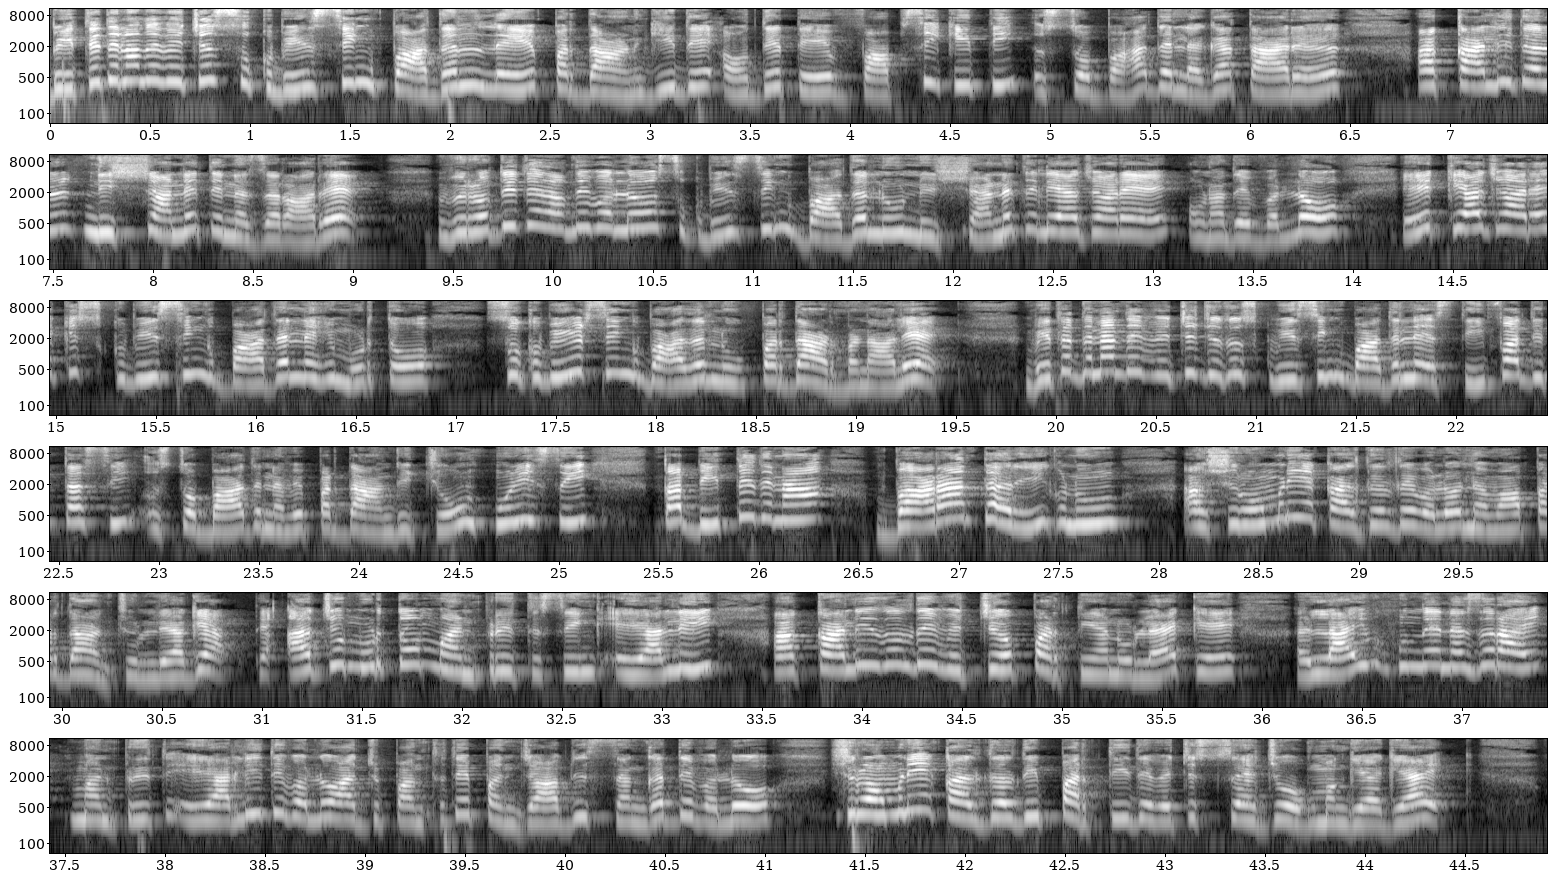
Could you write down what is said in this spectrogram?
ਬੀਤੇ ਦਿਨਾਂ ਦੇ ਵਿੱਚ ਸੁਖਬੀਰ ਸਿੰਘ ਬਾਦਲ ਨੇ ਪ੍ਰਧਾਨਗੀ ਦੇ ਅਹੁਦੇ ਤੇ ਵਾਪਸੀ ਕੀਤੀ। ਉਸ ਤੋਂ ਬਾਅਦ ਲਗਾਤਾਰ ਅਕਾਲੀ ਦਲ ਨਿਸ਼ਾਨੇ ਤੇ ਨਜ਼ਰ ਆ ਰਿਹਾ ਹੈ। ਵਿਰੋਧੀ ਧਿਰਾਂ ਦੇ ਵੱਲੋਂ ਸੁਖਬੀਰ ਸਿੰਘ ਬਾਦਲ ਨੂੰ ਨਿਸ਼ਾਨੇ ਤੇ ਲਿਆ ਜਾ ਰਿਹਾ ਹੈ। ਉਹਨਾਂ ਦੇ ਵੱਲੋਂ ਇਹ ਕਿਹਾ ਜਾ ਰਿਹਾ ਹੈ ਕਿ ਸੁਖਬੀਰ ਸਿੰਘ ਬਾਦਲ ਨੇ ਹੀ ਮੁੜ ਤੋਂ ਸੁਖਬੀਰ ਸਿੰਘ ਬਾਦਲ ਨੂੰ ਪ੍ਰਧਾਨ ਬਣਾ ਲਿਆ ਹੈ। ਬੀਤੇ ਦਿਨਾਂ ਦੇ ਵਿੱਚ ਜਦੋਂ ਸੁਖਬੀਰ ਸਿੰਘ ਬਾਦਲ ਨੇ ਅਸਤੀਫਾ ਦਿੱਤਾ ਸੀ, ਉਸ ਤੋਂ ਬਾਅਦ ਨਵੇਂ ਪ੍ਰਧਾਨ ਦੀ ਚੋਣ ਹੋਣੀ ਸੀ, ਤਾਂ ਬੀਤੇ ਦਿਨਾਂ 12 ਤਾਰੀਖ ਨੂੰ ਸ਼੍ਰੋਮਣੀ ਅਕਾਲੀ ਦਲ ਦੇ ਵੱਲੋਂ ਨਵਾਂ ਪ੍ਰਧਾਨ ਚੁਣ ਲਿਆ ਗਿਆ ਤੇ ਅੱਜ ਮੁੜ ਤੋਂ ਮਨਪ੍ਰੀਤ ਸਿੰਘ ਇਆਲੀ ਅਕਾਲੀ ਦਲ ਦੇ ਵਿੱਚ ਭਰਤੀਆਂ ਨੂੰ ਲੈ ਕੇ ਲਾਈਵ ਹੁੰਦੇ ਨਜ਼ਰ ਆਏ। ਮਨਪ੍ਰੀਤ ਇਆਲੀ ਦੇ ਵੱਲੋਂ ਅੱਜ ਪੰਥ ਤੇ ਪੰਜਾਬ ਦੀ ਸੰਗਤ ਦੇ ਵੱਲੋਂ ਸ਼੍ਰੋਮਣੀ ਅਕਾਲੀ ਦਲ ਦੀ ਭਰਤੀ ਦੇ ਵਿੱਚ ਸਹਿਯੋਗ ਮੰਗਿਆ ਗਿਆ ਹੈ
